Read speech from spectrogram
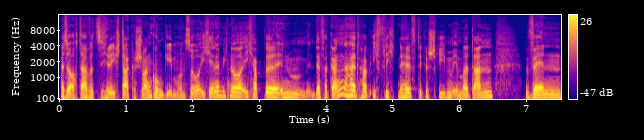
Also auch da wird es sicherlich starke Schwankungen geben und so. Ich erinnere mich nur, ich habe äh, in, in der Vergangenheit habe ich Pflichtenhälfte geschrieben, immer dann, wenn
